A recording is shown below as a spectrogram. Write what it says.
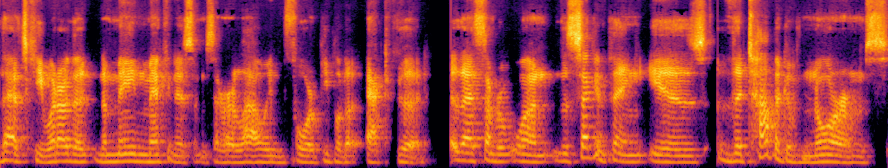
That's key. What are the, the main mechanisms that are allowing for people to act good? That's number one. The second thing is the topic of norms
